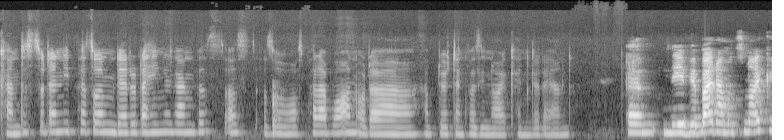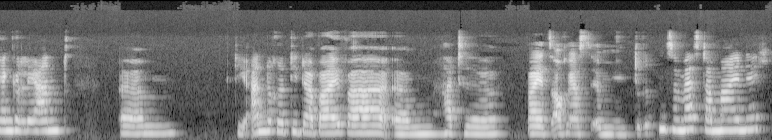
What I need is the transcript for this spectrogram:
Kanntest du denn die Person, mit der du da hingegangen bist, aus, also aus Paderborn, oder habt ihr euch dann quasi neu kennengelernt? Ähm, nee, wir beide haben uns neu kennengelernt. Ähm, die andere, die dabei war, ähm, hatte, war jetzt auch erst im dritten Semester, meine ich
